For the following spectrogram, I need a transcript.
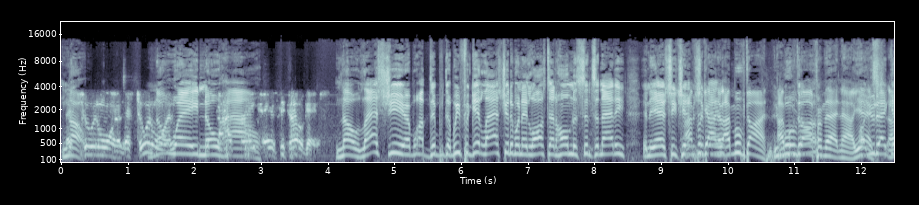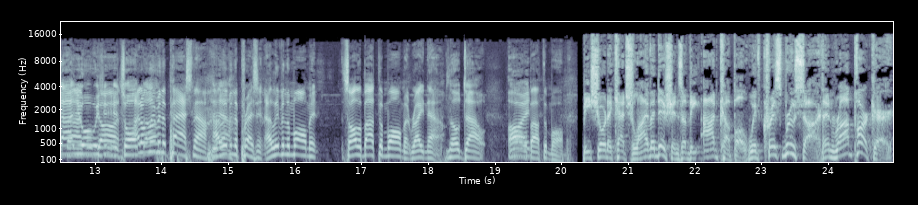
That's No. two and one. That's two and No one. No way, no how. AFC title games. No, last year, did, did we forget last year when they lost at home to Cincinnati in the AFC I Championship forgot. game? I moved on. You I moved, moved on? on? from that now. Oh, Yes. you that guy, I've you always- on. it's all I don't done? live in the past now. I live in the present. I live in the moment. It's all about the moment right now. No doubt. All, All right. about the moment. Be sure to catch live editions of The Odd Couple with Chris Broussard and Rob Parker.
